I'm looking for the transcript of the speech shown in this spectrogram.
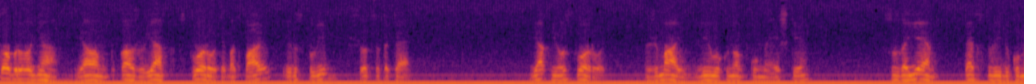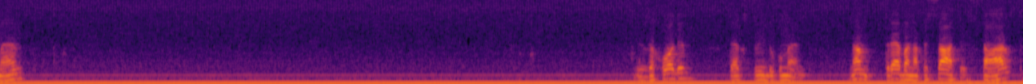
Доброго дня! Я вам покажу, як створювати батфайл і розповім, що це таке. Як його створювати. Нажимаю ліву кнопку мишки, создаємо текстовий документ. І заходимо в текстовий документ. Нам треба написати старт.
